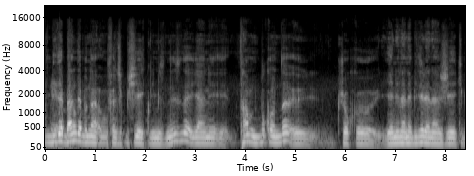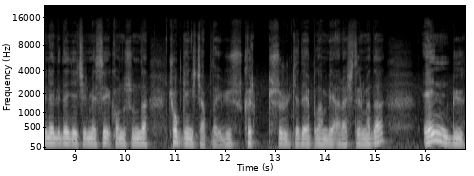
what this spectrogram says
Bir de ben de buna ufacık bir şey ekleyeyim izninizle. Yani tam bu konuda e, çok e, yenilenebilir enerjiye 2050'de geçilmesi konusunda çok geniş çaplı 140 küsur ülkede yapılan bir araştırmada en büyük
